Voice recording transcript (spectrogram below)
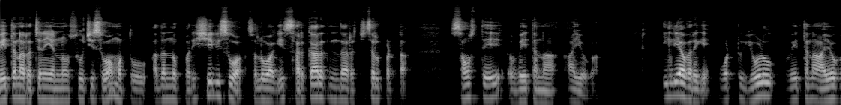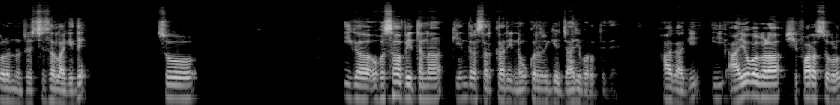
ವೇತನ ರಚನೆಯನ್ನು ಸೂಚಿಸುವ ಮತ್ತು ಅದನ್ನು ಪರಿಶೀಲಿಸುವ ಸಲುವಾಗಿ ಸರ್ಕಾರದಿಂದ ರಚಿಸಲ್ಪಟ್ಟ ಸಂಸ್ಥೆ ವೇತನ ಆಯೋಗ. ಇಲ್ಲಿಯವರೆಗೆ ಒಟ್ಟು ಏಳು ವೇತನ ಆಯೋಗಗಳನ್ನು ರಚಿಸಲಾಗಿದೆ. ಸೊ ಈಗ ಹೊಸ ವೇತನ ಕೇಂದ್ರ ಸರ್ಕಾರಿ ನೌಕರರಿಗೆ ಜಾರಿ ಬರುತ್ತಿದೆ. ಹಾಗಾಗಿ ಈ ಆಯೋಗಗಳ ಶಿಫಾರಸುಗಳು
